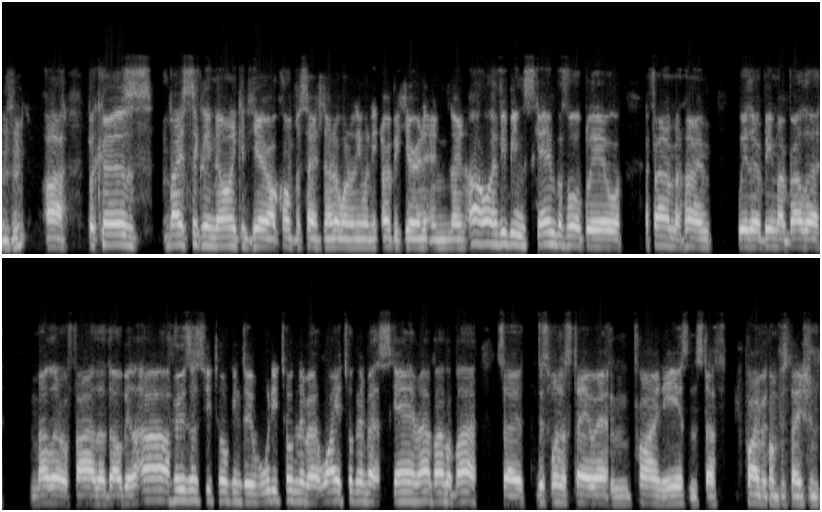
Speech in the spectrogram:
Mm-hmm. Uh, because basically no one can hear our conversation. I don't want anyone overhearing it and going, oh, well, have you been scammed before, Blair? Or if I'm at home, whether it be my brother, mother, or father, they'll be like, oh, who's this you talking to? What are you talking about? Why are you talking about scam? Ah, blah, blah, blah. So just want to stay away from prying ears and stuff, private conversation.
